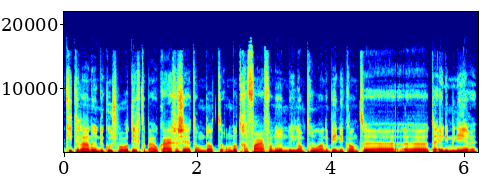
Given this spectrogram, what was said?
Kietelaan en de Guzman wat dichter bij elkaar gezet. Om dat, om dat gevaar van hun, die Lamproe aan de binnenkant, te elimineren.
